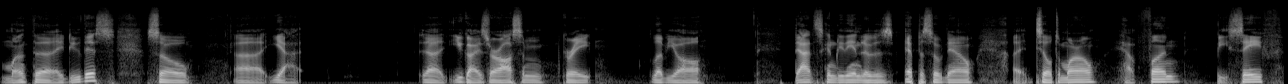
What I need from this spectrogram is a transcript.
month that i do this. So uh, yeah. Uh, you guys are awesome. Great. Love you all that's going to be the end of this episode now. Uh, until tomorrow, have fun, be safe,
